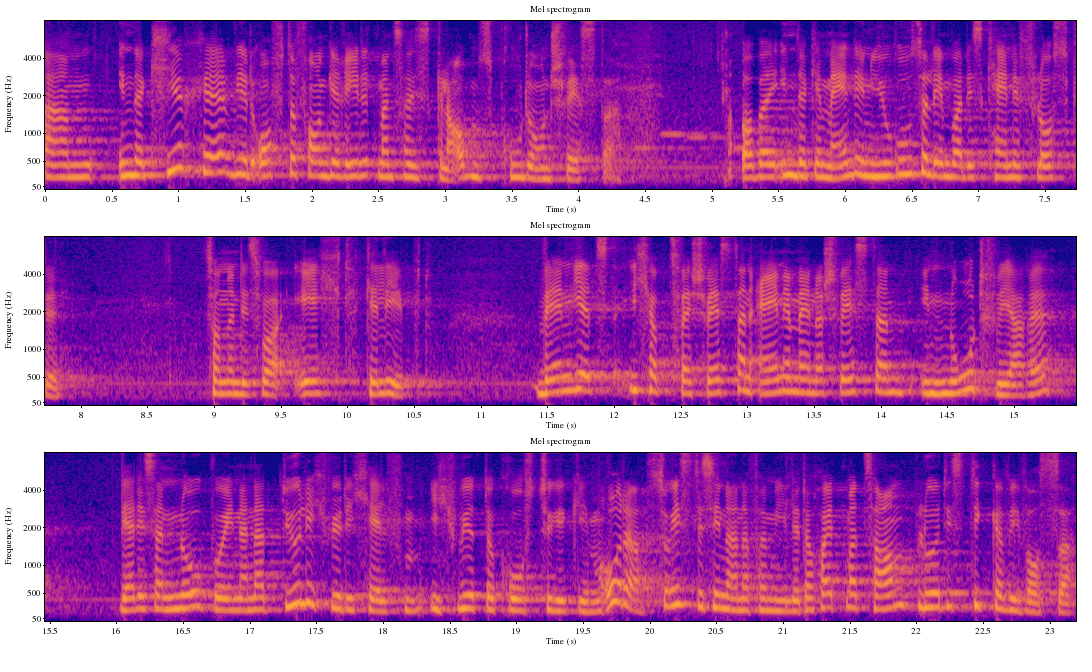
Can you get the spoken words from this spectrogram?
ähm, in der Kirche wird oft davon geredet, man sei Glaubensbruder und Schwester. Aber in der Gemeinde in Jerusalem war das keine Floskel, sondern das war echt gelebt. Wenn jetzt, ich habe zwei Schwestern, eine meiner Schwestern in Not wäre, wäre das ein No-Brainer. Natürlich würde ich helfen, ich würde da großzügig geben. Oder so ist es in einer Familie, da hält man zusammen, Blut ist dicker wie Wasser.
